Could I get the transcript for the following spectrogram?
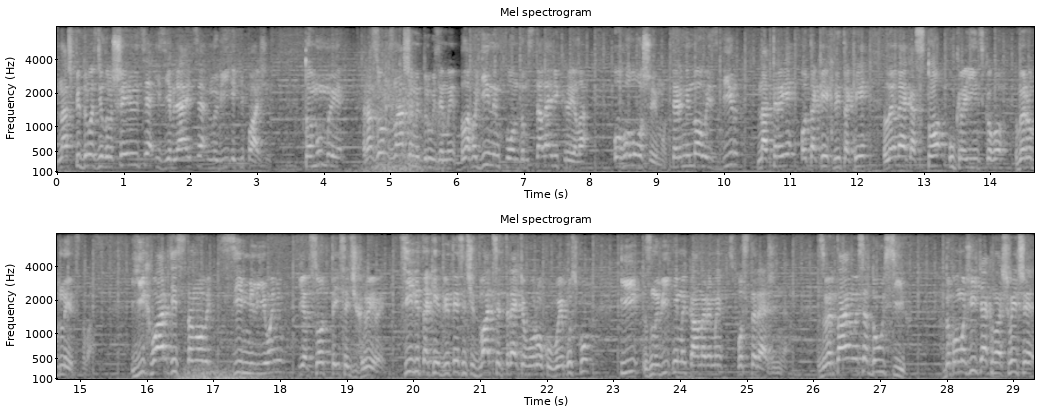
наш підрозділ розширюється і з'являються нові екіпажі. Тому ми разом з нашими друзями, благодійним фондом Сталеві крила оголошуємо терміновий збір на три отаких літаки Лелека 100 українського виробництва. Їх вартість становить 7 мільйонів 500 тисяч гривень. Ці літаки 2023 року випуску і з новітніми камерами спостереження. Звертаємося до усіх. Допоможіть якнайшвидше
